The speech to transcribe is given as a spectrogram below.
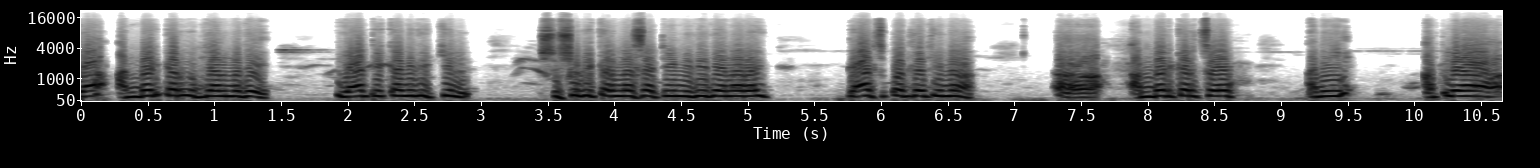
या आंबेडकर उद्यानमध्ये या ठिकाणी देखील सुशोभीकरणासाठी निधी देणार आहेत. त्याच पद्धतीनं आंबेडकर चौक आणि आपल्या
